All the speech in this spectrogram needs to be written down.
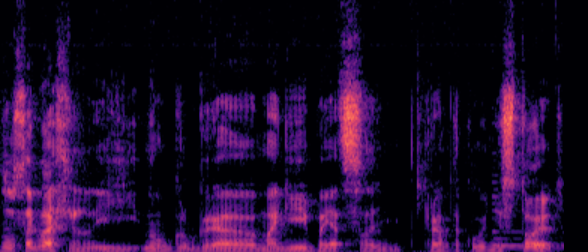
Ну, согласен. И, ну, грубо говоря, магии бояться прям такое не стоит.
